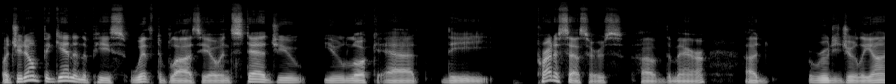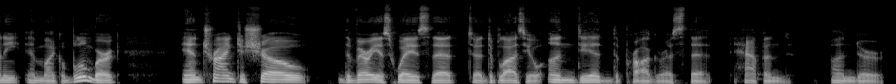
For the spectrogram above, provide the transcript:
But you don't begin in the piece with de Blasio. Instead, you you look at the predecessors of the mayor, uh, Rudy Giuliani and Michael Bloomberg, and trying to show the various ways that uh, de Blasio undid the progress that happened under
